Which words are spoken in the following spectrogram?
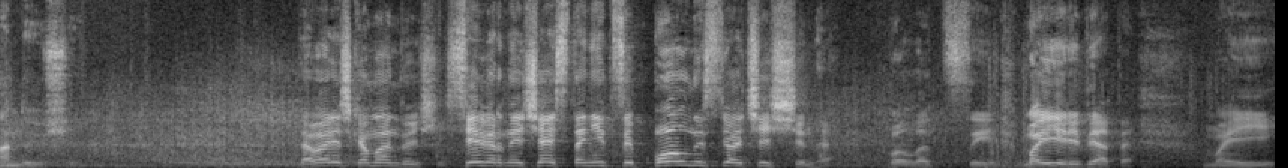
Командующий. Товарищ командующий, северная часть станицы полностью очищена. Молодцы. Мои ребята. Мои.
